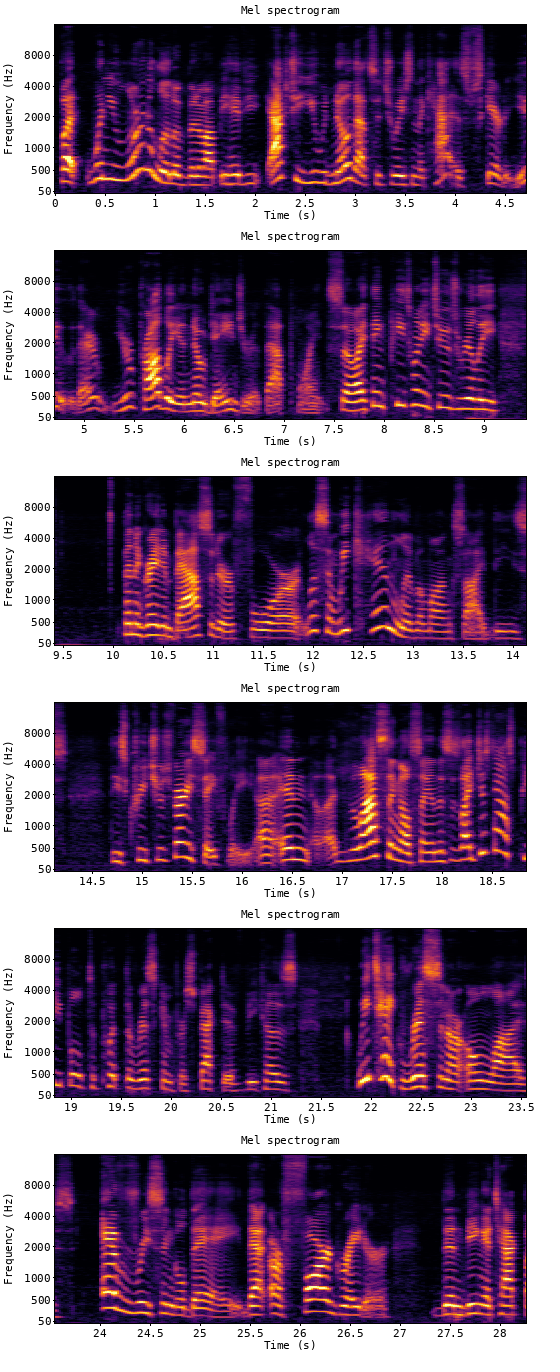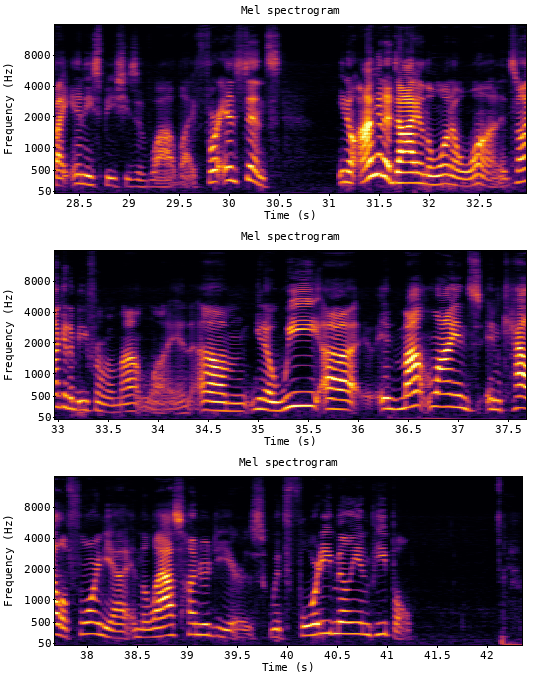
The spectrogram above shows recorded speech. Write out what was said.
but when you learn a little bit about behavior actually you would know that situation. The cat is scared of you. They're, you're probably in no danger at that point. So i think p22 is really been a great ambassador for listen we can live alongside these these creatures very safely. Uh, and uh, the last thing i'll say on this is i just ask people to put the risk in perspective because we take risks in our own lives every single day that are far greater than being attacked by any species of wildlife for instance you know, I'm going to die on the 101. It's not going to be from a mountain lion. Um, you know, we, uh, in mountain lions in California in the last hundred years, with 40 million people,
